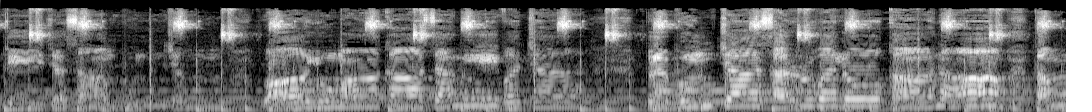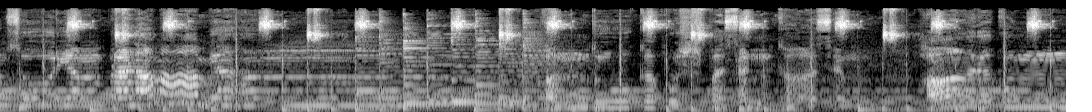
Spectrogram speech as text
तेजसां पुञ्जं वायुमाकाशमेव च। प्रभुं च सर्वलोकानां तं सूर्यं प्रणमाम्यहम् हारकुण्डलभूषितम्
